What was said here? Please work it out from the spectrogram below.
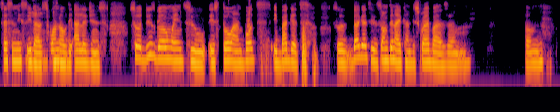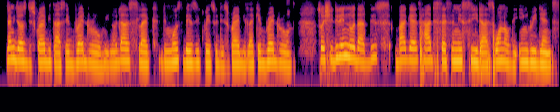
sesame seed as mm, one of the allergens. So this girl went to a store and bought a baguette. So baguette is something I can describe as um um let me just describe it as a bread roll. You know, that's like the most basic way to describe it, like a bread roll. So she didn't know that this baguette had sesame seed as one of the ingredients,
